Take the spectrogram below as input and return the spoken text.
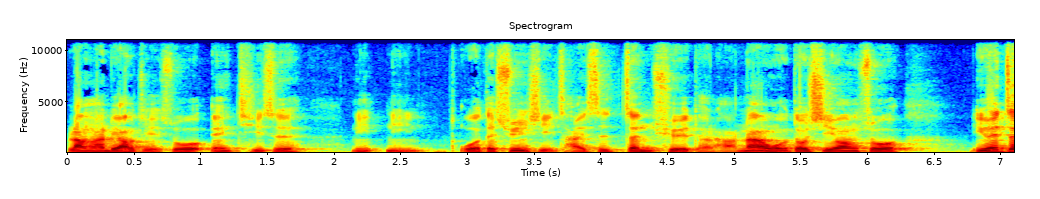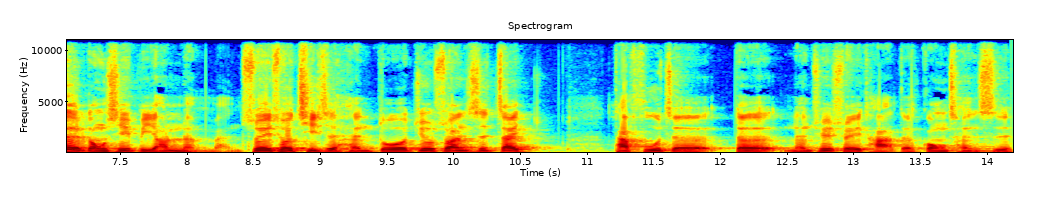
让他了解说，诶，其实你你我的讯息才是正确的啦。那我都希望说，因为这个东西比较冷门，所以说其实很多就算是在他负责的冷却水塔的工程师，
